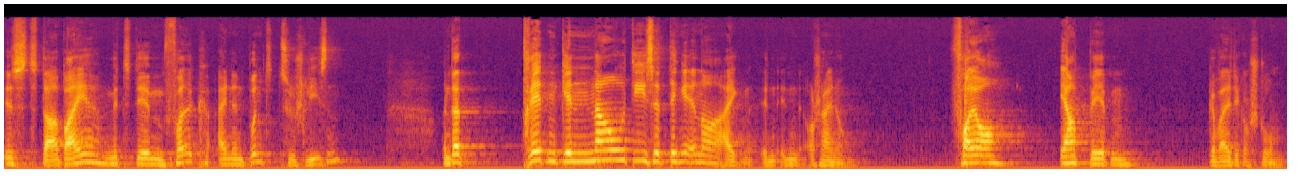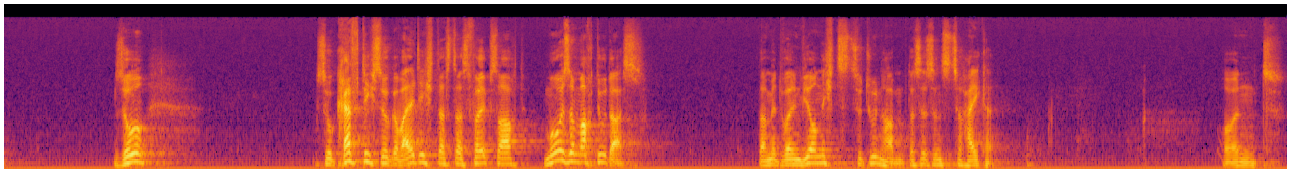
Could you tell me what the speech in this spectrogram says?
ist dabei, mit dem Volk einen Bund zu schließen. Und da treten genau diese Dinge in, in, in Erscheinung. Feuer, Erdbeben, gewaltiger Sturm. So, so kräftig, so gewaltig, dass das Volk sagt, Mose, mach du das. Damit wollen wir nichts zu tun haben, das ist uns zu heikel. Und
